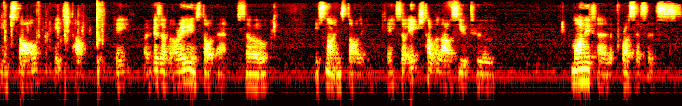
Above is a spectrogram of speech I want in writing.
install HTOP okay? But because I've already installed that so it's not installing. Okay? So HTOP allows you to monitor the processes.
